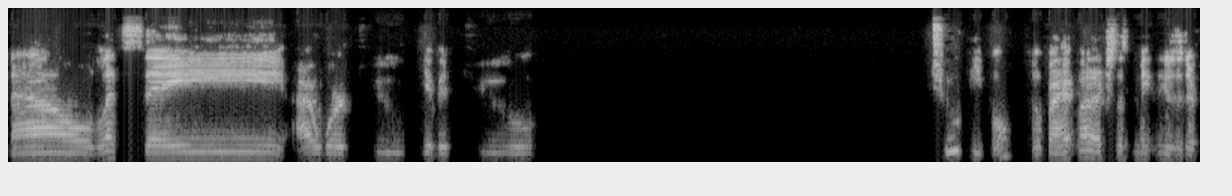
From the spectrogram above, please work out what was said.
Now, let's say I were to give it to two people. So if I well, actually let's make use a different.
